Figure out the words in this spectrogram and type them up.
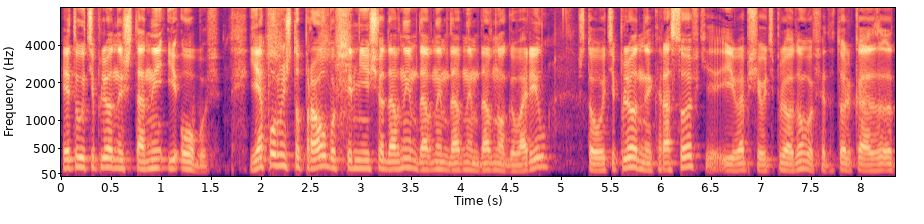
это утепленные штаны и обувь. Я помню, что про обувь ты мне еще давным-давным-давным-давно говорил, что утепленные кроссовки и вообще утепленная обувь это только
